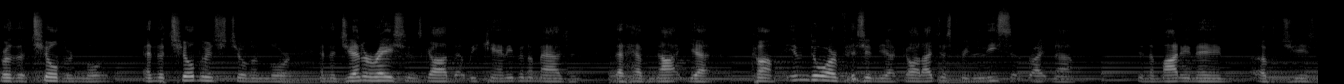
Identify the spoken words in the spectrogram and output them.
for the children, Lord, and the children's children, Lord, and the generations, God, that we can't even imagine that have not yet come into our vision yet, God. I just release it right now in the mighty name of Jesus.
